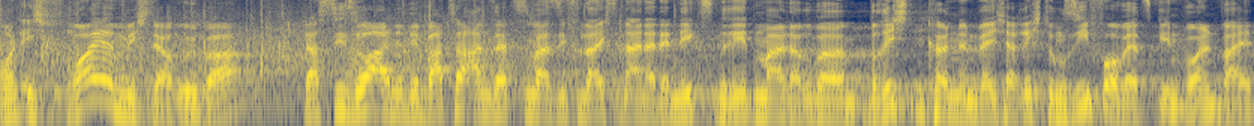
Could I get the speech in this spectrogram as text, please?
Und ich freue mich darüber, dass Sie so eine Debatte ansetzen, weil Sie vielleicht in einer der nächsten Reden mal darüber berichten können, in welcher Richtung Sie vorwärts gehen wollen. Weil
